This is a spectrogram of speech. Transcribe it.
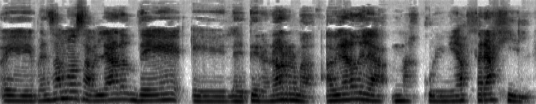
Eh, pensamos hablar de eh, la heteronorma, hablar de la masculinidad frágil,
